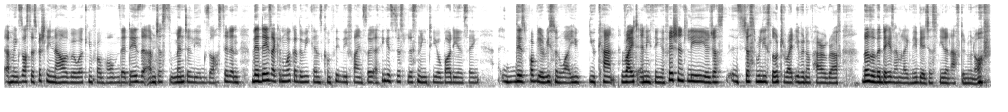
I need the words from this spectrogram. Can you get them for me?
I'm exhausted, especially now we're working from home, the days that I'm just mentally exhausted, and the days I can work at the weekends completely fine. So I think it's just listening to your body and saying, there's probably a reason why you you can't write anything efficiently. You're just it's just really slow to write even a paragraph. Those are the days i'm like maybe i just need an afternoon off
